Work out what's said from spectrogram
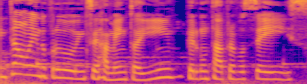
Então, indo pro encerramento aí, perguntar pra vocês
